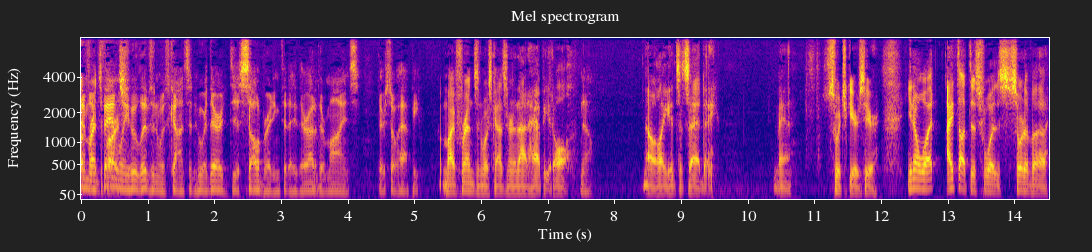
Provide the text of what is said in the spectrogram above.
uh, in my friends of ours, family who lives in Wisconsin who are there just celebrating today. They're out of their minds. They're so happy. My friends in Wisconsin are not happy at all. No. No, like it's a sad day. Man, switch gears here. You know what? I thought this was sort of a.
